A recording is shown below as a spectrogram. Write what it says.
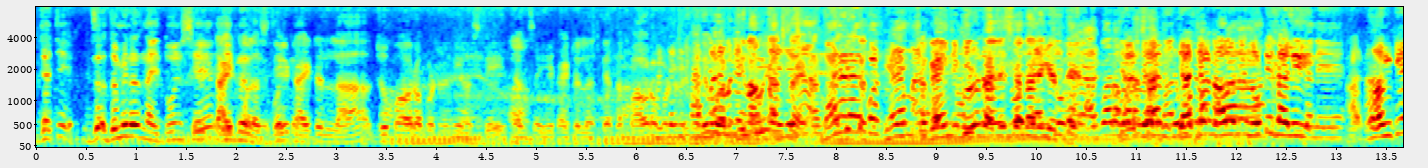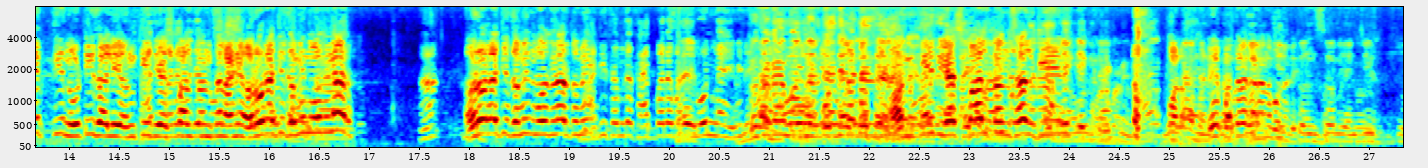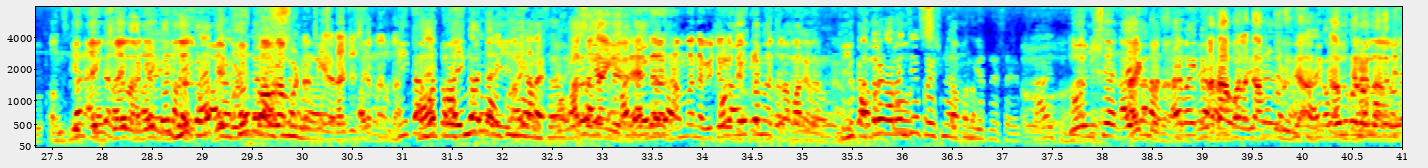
ज्याची ज- जमीनच नाही दोनशे टायटल असते. टायटलला जो पावरा पटर्नी असते त्यांचं हे टायटल असते. आता पावरा पटर्नी वरती नाव यांचं आहे आणि अंकित सगळ्यांची मिळून राजेश घेतले. ज्याच्या ज्याच्या नावाने नोटीस आली अंकित ती नोटीस आली अंकित यशपाल कंसल आणि अरोराची जमीन मोजणार? हा? अरोराची जमीन मोजणार तुम्ही? माझी समजा सातबारामध्ये दोन नाही मी अंकित यशपाल कंसल जी. बोला. हे पत्रकारांना बोलू दे. कंसल यांची अंकित आणि हे पावरा आहे राजेश खन्नांना मी काय साहेब म्हणतो प्रश्न ऐका तर तरी, ऐकून घ्या ऐका आमचा असं नाही ना, ऐका ना जरा माझं. तुम्ही मी काय पत्रकारांचे प्रश्न ऐकून घेत नाही साहेब. काय तुम्ही? दोनशे ऐका ऐकतो ना. साहेब ना. ऐका आता ना. आम्हाला काम करू द्या आम्ही काम करायला आलो.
